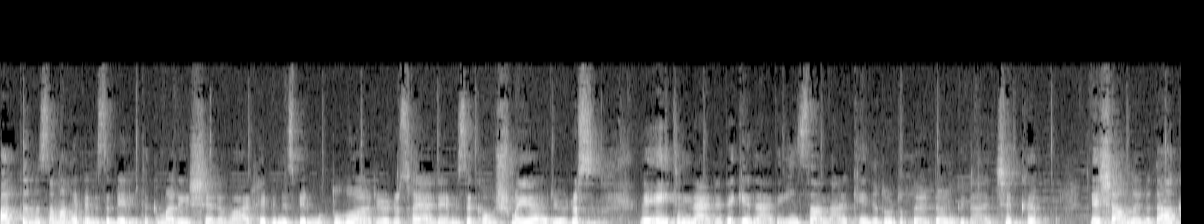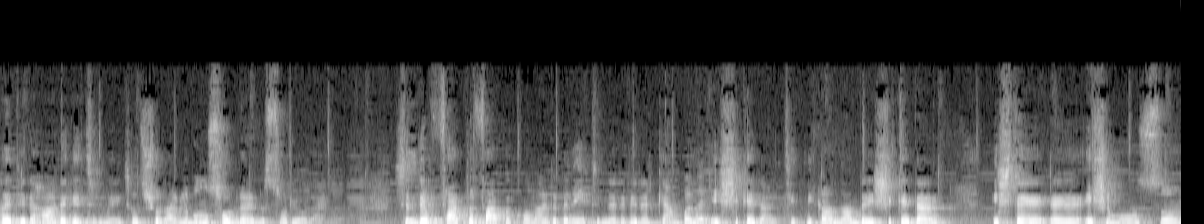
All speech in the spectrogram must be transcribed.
baktığımız zaman hepimizin belli bir takım arayışları var. Hepimiz bir mutluluğu arıyoruz, hayallerimize kavuşmayı arıyoruz. Evet. Ve eğitimlerde de genelde insanlar kendi durdukları döngüden çıkıp yaşamlarını daha kaliteli hale getirmeye çalışıyorlar ve bunun sorularını soruyorlar. Şimdi farklı farklı konularda ben eğitimleri verirken bana eşlik eden, teknik anlamda eşlik eden, işte e, eşim olsun,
